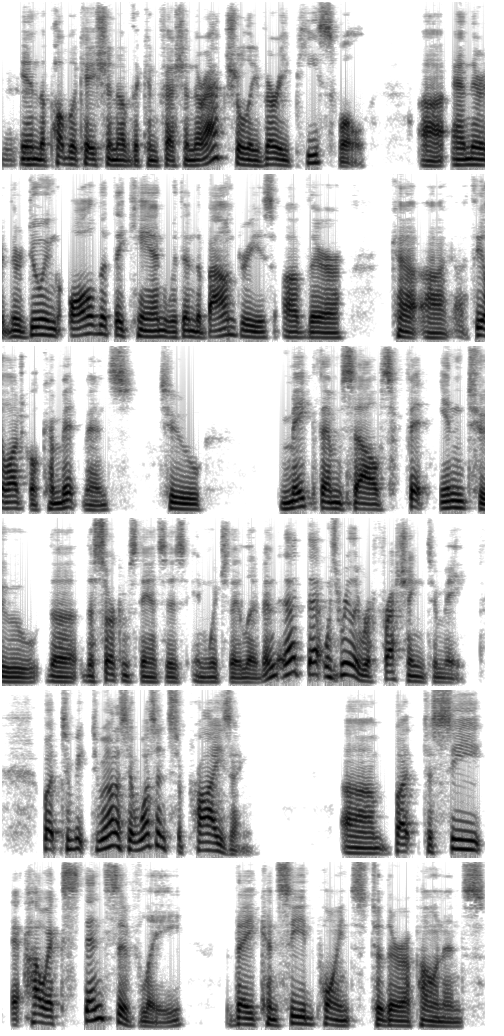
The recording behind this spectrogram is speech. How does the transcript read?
mm-hmm. in the publication of the confession. They're actually very peaceful, uh, and they're they're doing all that they can within the boundaries of their uh, theological commitments to make themselves fit into the the circumstances in which they live, and that that was really refreshing to me. But to be to be honest, it wasn't surprising. Um, but to see how extensively they concede points to their opponents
